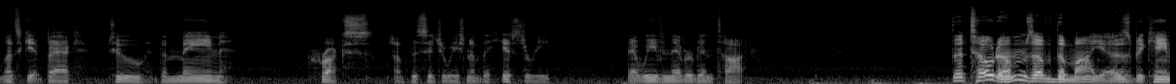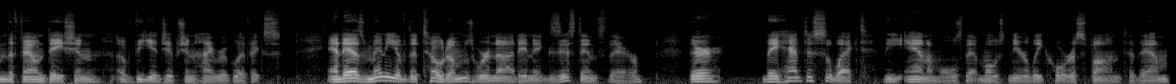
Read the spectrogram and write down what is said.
let's get back to the main crux of the situation of the history that we've never been taught. The totems of the Mayas became the foundation of the Egyptian hieroglyphics, and as many of the totems were not in existence there, there they had to select the animals that most nearly correspond to them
